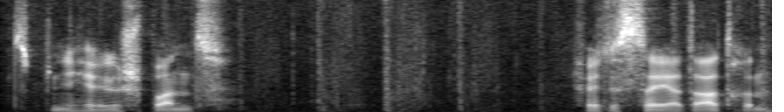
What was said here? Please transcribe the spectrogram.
Jetzt bin ich ja gespannt. Vielleicht ist er ja da drin.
